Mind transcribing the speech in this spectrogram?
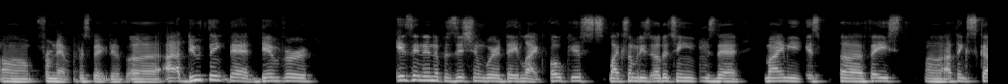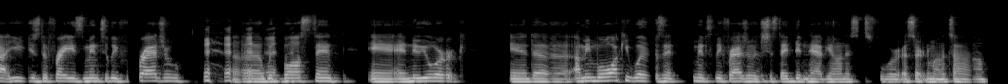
um, from that perspective. Uh, I do think that Denver isn't in a position where they lack focus like some of these other teams that Miami has uh, faced. Uh, I think Scott used the phrase "mentally fragile" uh, with Boston and, and New York. And uh, I mean, Milwaukee wasn't mentally fragile. It's just they didn't have Giannis for a certain amount of time.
